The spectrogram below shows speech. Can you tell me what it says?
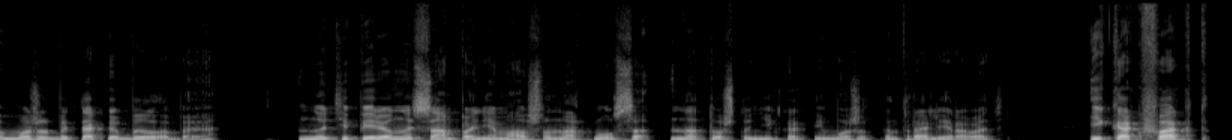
Может быть, так и было бы. Но теперь он и сам понимал, что наткнулся на то, что никак не может контролировать. И как факт,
